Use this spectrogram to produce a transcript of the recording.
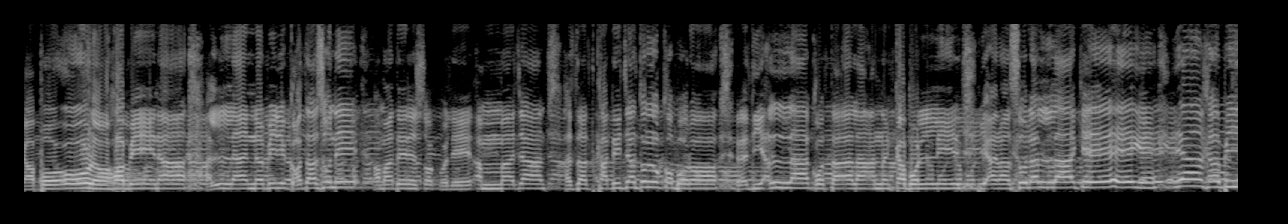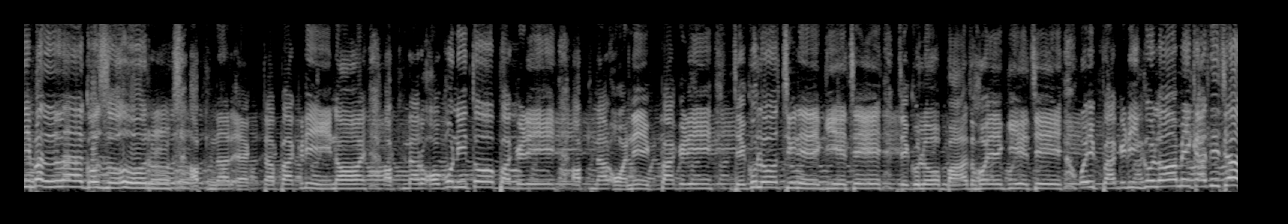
কাপড় হবে না। আল্লাহ নবীর কথা শুনে আমাদের সকলে আম্মা জান, হযরত খাদিজাতুল কুবরা রাদিয়াল্লাহু তাআলা আনহা বললেন, ইয়া রাসূলুল্লাহ কে? ইয়া হাবিবাল্লাহ, হুজুর, আপনার একটা পাগড়ি নয়, আপনার অগণিত পাগড়ি আপনার অনেক পাগড়ি যেগুলো ছিঁড়ে গিয়েছে, যেগুলো বাদ হয়ে গিয়েছে, ওই পাগড়িগুলো আমি খাদিজা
